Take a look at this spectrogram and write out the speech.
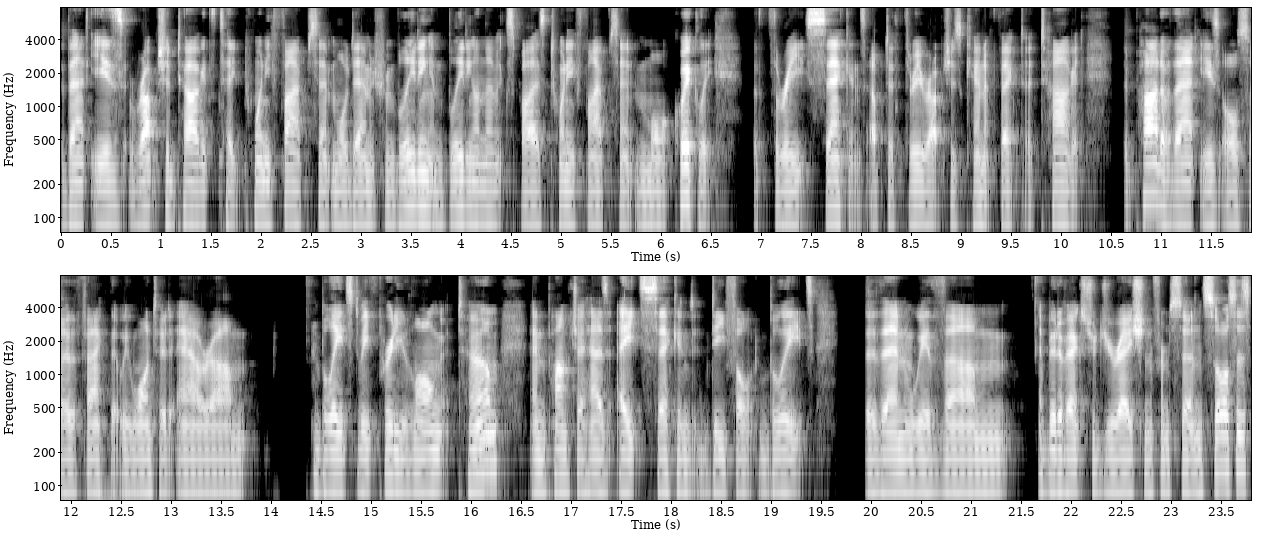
That is, ruptured targets take 25% more damage from bleeding, and bleeding on them expires 25% more quickly for 3 seconds. Up to 3 ruptures can affect a target. So part of that is also the fact that we wanted our um, bleeds to be pretty long term, and puncture has 8 second default bleeds. So then with um, a bit of extra duration from certain sources,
